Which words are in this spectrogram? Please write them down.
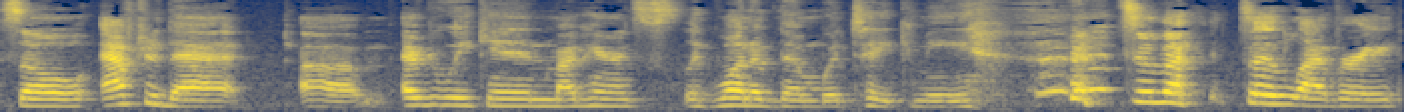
So after that, um, every weekend, my parents, like one of them, would take me to the to the library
